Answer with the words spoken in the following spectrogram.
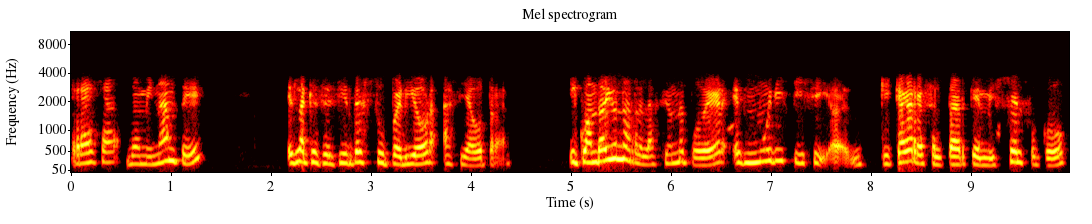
raza dominante es la que se siente superior hacia otra. Y cuando hay una relación de poder, es muy difícil, eh, que cabe resaltar que Michel Foucault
